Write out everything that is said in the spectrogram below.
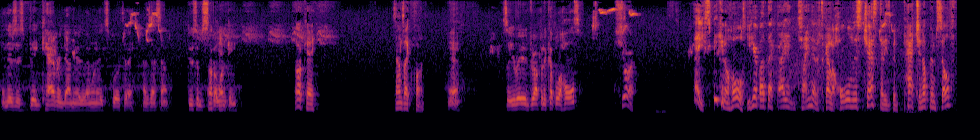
And there's this big cavern down there that I want to explore today. How does that sound? Do some spelunking. Okay. Sounds like fun. Yeah. So you ready to drop in a couple of holes? Sure. Hey, speaking of holes, you hear about that guy in China that's got a hole in his chest that he's been patching up himself?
